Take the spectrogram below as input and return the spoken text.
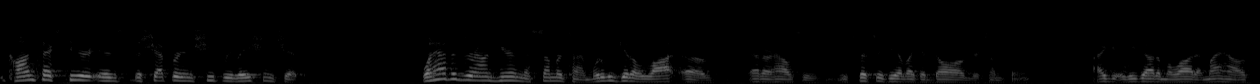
The context here is the shepherd and sheep relationship. What happens around here in the summertime? What do we get a lot of at our houses, especially if you have like a dog or something? I get, we got them a lot at my house.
